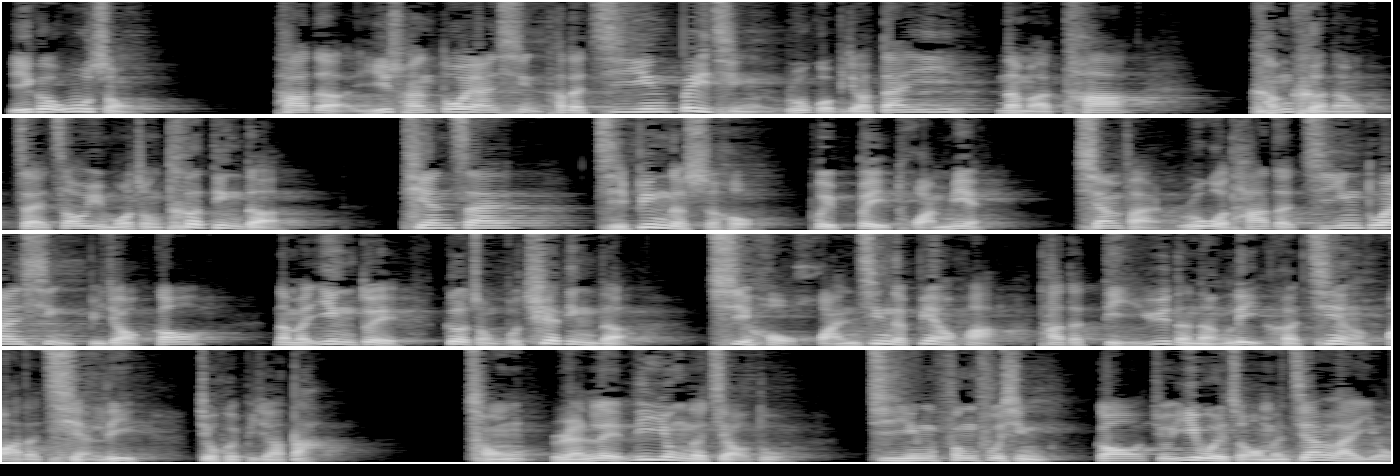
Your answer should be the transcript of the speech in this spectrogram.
一个物种，它的遗传多样性，它的基因背景如果比较单一，那么它很可能在遭遇某种特定的天灾疾病的时候会被团灭。相反，如果它的基因多样性比较高，那么应对各种不确定的气候环境的变化，它的抵御的能力和进化的潜力就会比较大。从人类利用的角度，基因丰富性。高就意味着我们将来有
